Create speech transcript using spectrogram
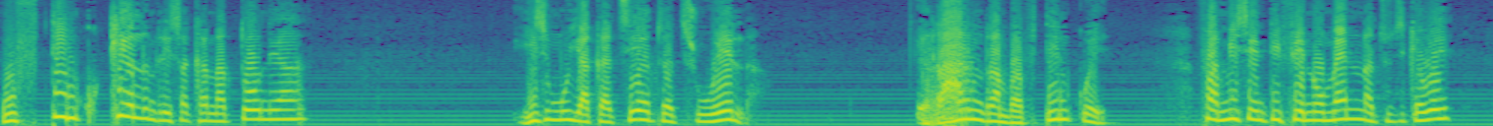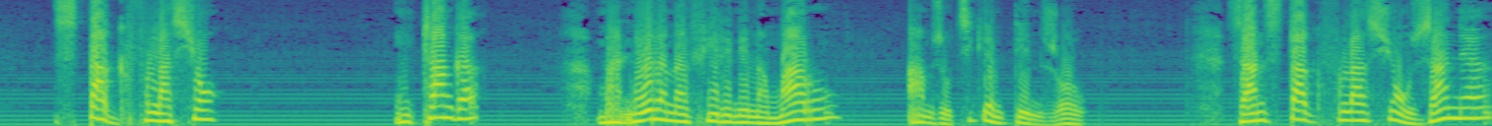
ho fintiniko kely ny resaka nataony an, izy moa hiaka-tsehatra tsy ho ela. Rariny raha mba fiteniko e! Fa misy an'ity phénomène antsointsika hoe stagflation mitranga manerana ny firenena maro amin'izao tsika miteny izao. Izany stagflation izany an,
